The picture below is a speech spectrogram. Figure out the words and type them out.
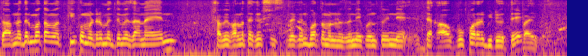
তো আপনাদের মতামত কি কমেন্টের মাধ্যমে জানায়েন। সবাই ভালো থাকেন সুস্থ থাকেন। বর্তমানের জন্য এই পর্যন্ত দেখা হব পরের ভিডিওতে। বাই বাই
